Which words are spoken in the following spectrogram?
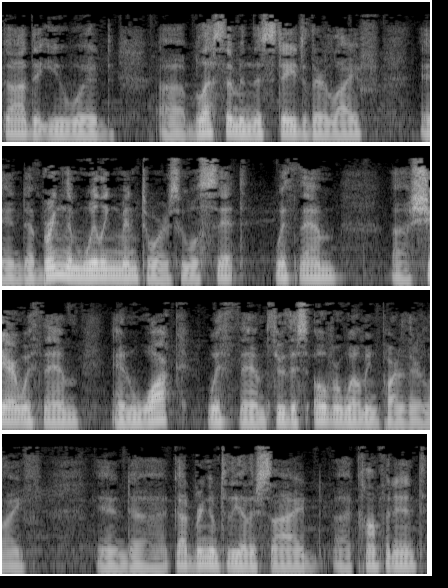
God, that you would uh, bless them in this stage of their life and uh, bring them willing mentors who will sit with them, uh, share with them, and walk with them through this overwhelming part of their life. And uh, God, bring them to the other side, uh, confident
